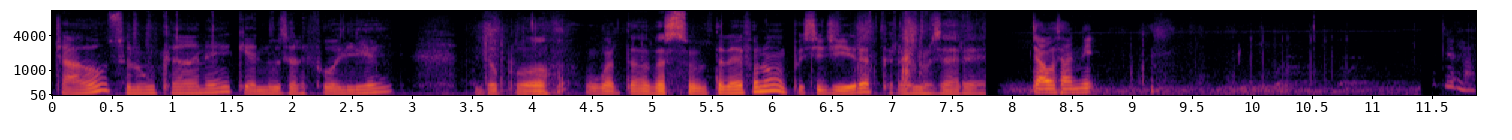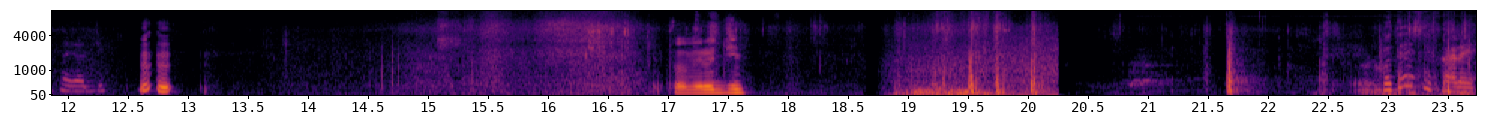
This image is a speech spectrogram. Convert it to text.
Ciao, sono un cane che annusa le foglie, dopo guarda verso il telefono, poi si gira per annusare. Ciao Sanni. Che giornata è oggi? Mm -mm. Povero Gin. Potresti fare...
